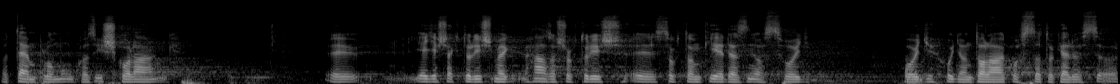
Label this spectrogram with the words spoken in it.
a templomunk, az iskolánk, jegyesektől is, meg házasoktól is szoktam kérdezni azt, hogy, hogy hogyan találkoztatok először.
